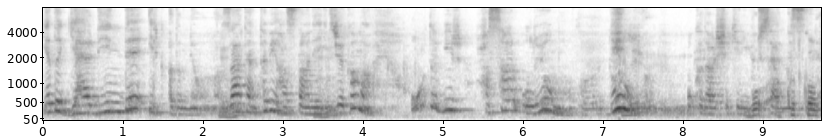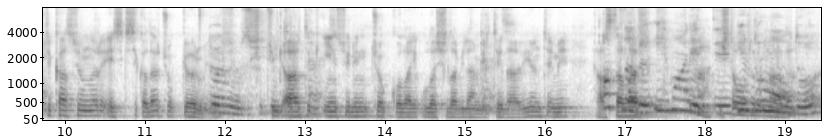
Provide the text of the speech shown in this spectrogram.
ya da geldiğinde ilk adım ne olmalı? Zaten tabii hastaneye gidecek ama Orada bir hasar oluyor mu? Ne Şimdi, oluyor? O kadar şekerin Bu yükselmesinde. akut komplikasyonları eskisi kadar çok görmüyoruz. Görmüyoruz şükür Çünkü ki, artık evet. insülin çok kolay ulaşılabilen bir tedavi yöntemi. Hastalar Atladı, ihmal etti, Ha, işte o bir durum oldu.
